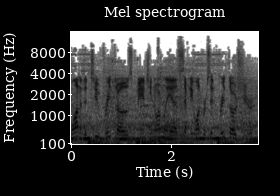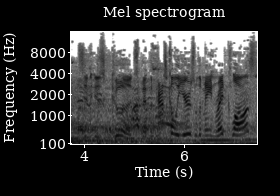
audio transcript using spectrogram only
One of the two free throws. Comanche normally a 71% free throw shooter. Sin is good. Spent the past couple of years with the Maine Red Claws.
